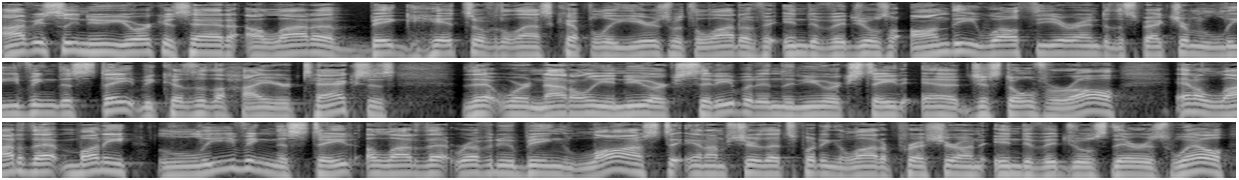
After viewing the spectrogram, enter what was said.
Obviously, New York has had a lot of big hits over the last couple of years with a lot of individuals on the wealthier end of the spectrum leaving the state because of the higher taxes that were not only in New York City, but in the New York state uh, just overall. And a lot of that money leaving the state, a lot of that revenue being lost. And I'm sure that's putting a lot of pressure on individuals there as well.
